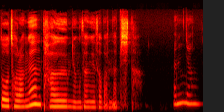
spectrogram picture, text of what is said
또 저랑은 다음 영상에서 만납시다. 안녕.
